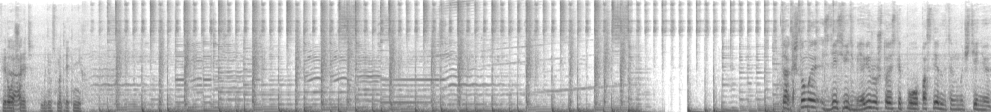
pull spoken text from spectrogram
В первую Так. очередь будем смотреть на них. Так, что мы здесь видим? Я вижу, что если по последовательному чтению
